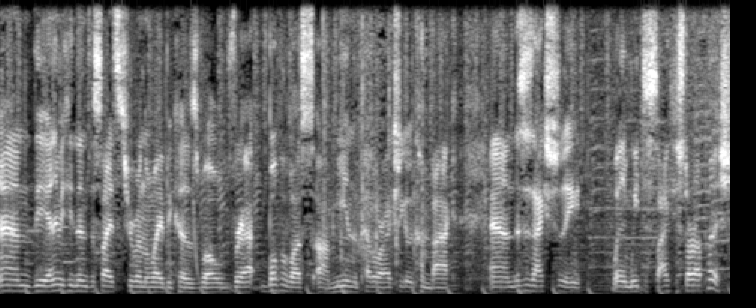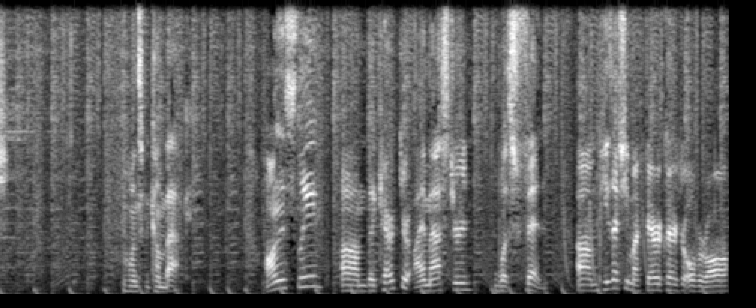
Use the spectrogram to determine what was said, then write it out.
And the enemy team then decides to run away because, well, both of us, uh, me and the Petal, are actually going to come back. And this is actually when we decide to start our push. Once we come back. Honestly, um, the character I mastered was Phinn. Um, he's actually my favorite character overall.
